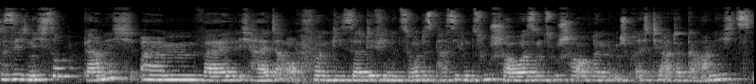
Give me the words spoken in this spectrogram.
Das sehe ich nicht so, gar nicht, ähm, weil ich halte auch von dieser Definition des passiven Zuschauers und Zuschauerin im Sprechtheater gar nichts,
